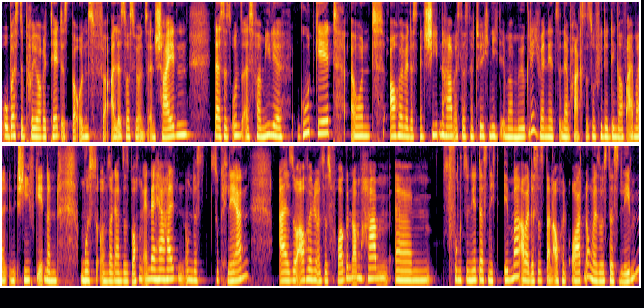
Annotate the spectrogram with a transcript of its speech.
oberste Priorität ist bei uns für alles, was wir uns entscheiden, dass es uns als Familie gut geht. Und auch wenn wir das entschieden haben, ist das natürlich nicht immer möglich. Wenn jetzt in der Praxis so viele Dinge auf einmal schief gehen, dann muss unser ganzes Wochenende herhalten, um das zu klären. Also auch wenn wir uns das vorgenommen haben, ähm, funktioniert das nicht immer, aber das ist dann auch in Ordnung, weil so ist das Leben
